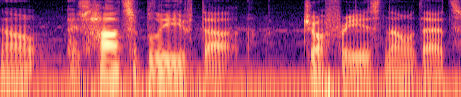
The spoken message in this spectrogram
Now, it's hard to believe that Joffrey is now dead.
